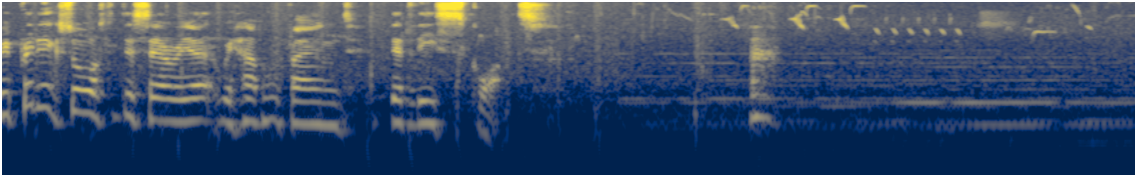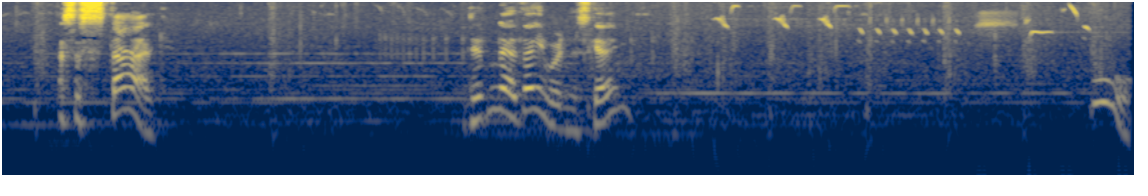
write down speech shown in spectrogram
We're pretty exhausted this area. We haven't found diddly squat. That's a stag. I didn't know they were in this game. Ooh.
